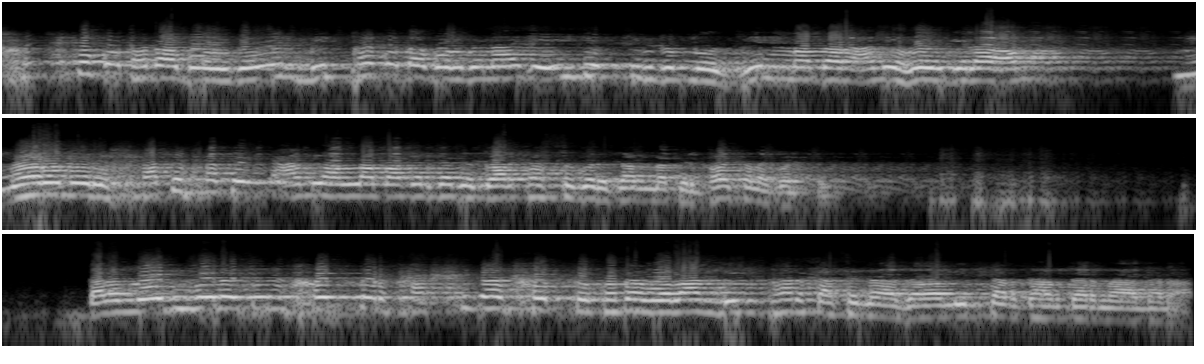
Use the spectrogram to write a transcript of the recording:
সত্য কথাটা বলবে, মিথ্যা কথা বলবে না, এই ব্যক্তির জন্য জিম্মাদার আমি হয়ে গেলাম। মরণের সাথে সাথে আমি আল্লাহ পাকের কাছে দরখাস্ত করে জান্নাতের ফয়সলা করছি। তারা নবী বলেছেন, সত্যের সাক্ষীটা সত্য কথা বলা, মিথ্যার কাছে না যাওয়া, মিথ্যার ধার ধার না ধরা।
